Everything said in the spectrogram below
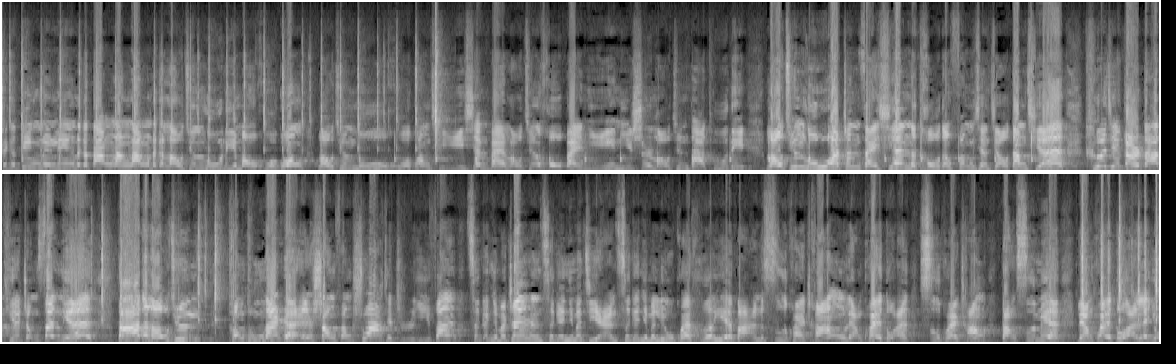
这个叮铃铃，那个当啷啷，那个老君炉里冒火光，老君炉火光起，先拜老君后拜你，你是老君大徒弟。老君炉啊，真在先那，口当风向脚当前，磕接盖打铁整三年，打的老君疼痛难忍，上方刷下纸一翻，赐给你们针，赐给你们剪，赐给你们六块荷叶板，四块长，两块短，四块长挡四面，两块短了有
